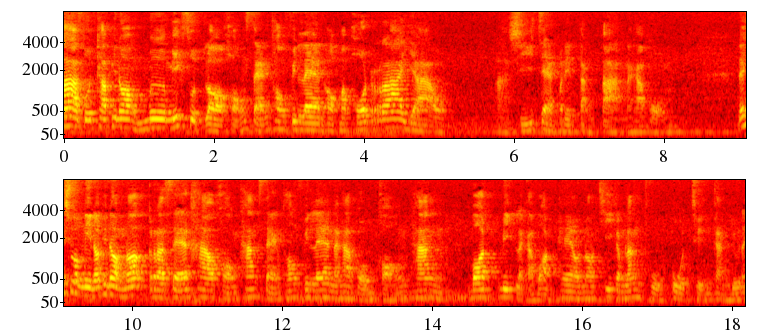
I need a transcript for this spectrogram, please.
ล่าสุดครับพี่น้องมือมิกสุดหล่อของแสงทองฟินแลนด์ออกมาโพสต์ร่ายยาวาชี้แจงประเด็นต่างๆนะครับผม ในช่วงนี้เนาะพี่น้องเนาะกระแสข่าวของทางแสงทองฟินแลนด์นะครับผมของทางบอสบิ๊กและกับบอสแพลเนาะที่กำลังถูกพูดถึงกันอยู่ใน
